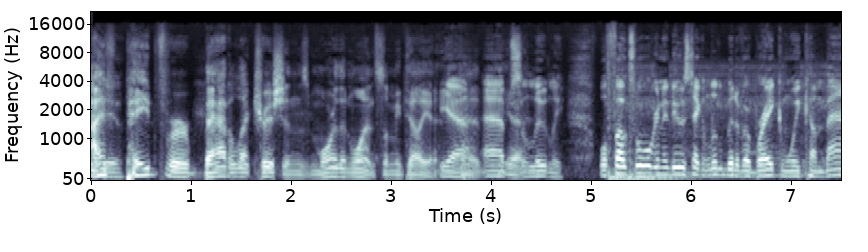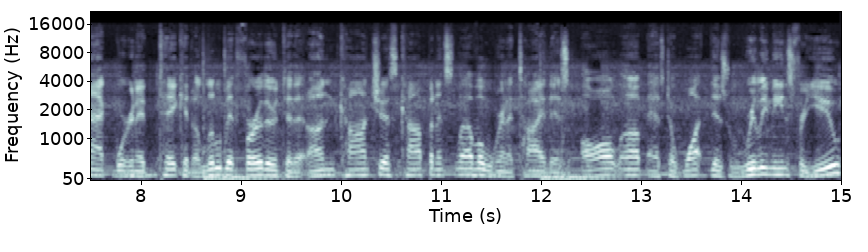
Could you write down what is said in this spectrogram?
I, do. paid for bad electricians more than once. Let me tell you. Yeah, uh, absolutely. Yeah. Well, folks, what we're going to do is take a little bit of a break, and when we come back, we're going to take it a little bit further into that unconscious competence level. We're going to tie this all up as to what this really means for you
